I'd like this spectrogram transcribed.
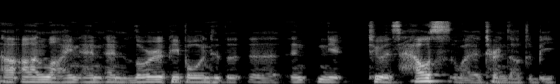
uh, online and and lures people into the uh, in, near, to his house. What it turns out to be,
